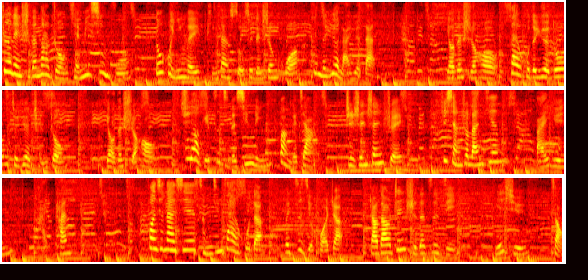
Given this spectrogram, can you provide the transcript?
热恋时的那种甜蜜幸福，都会因为平淡琐碎的生活变得越来越淡。有的时候在乎的越多就越沉重，有的时候需要给自己的心灵放个假，置身山水，去享受蓝天、白云、海滩，放下那些曾经在乎的，为自己活着，找到真实的自己。也许走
